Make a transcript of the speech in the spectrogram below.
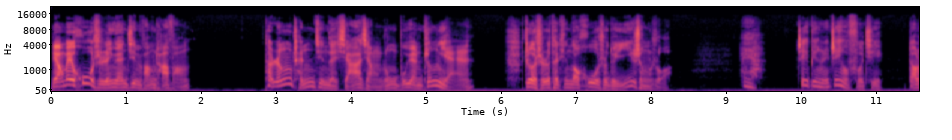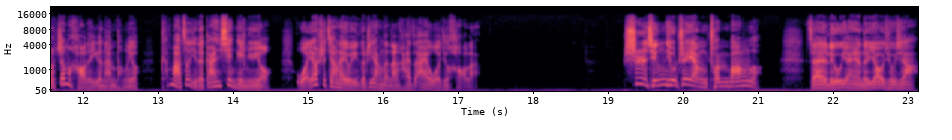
两位护士人员进房查房，他仍沉浸在遐想中，不愿睁眼。这时，他听到护士对医生说：“哎呀，这个病人真有福气，找了这么好的一个男朋友。”肯把自己的肝献给女友，我要是将来有一个这样的男孩子爱我就好了。事情就这样穿帮了，在刘艳艳的要求下，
